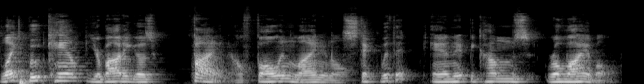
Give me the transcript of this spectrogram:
like boot camp, your body goes, fine, I'll fall in line and I'll stick with it and it becomes reliable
